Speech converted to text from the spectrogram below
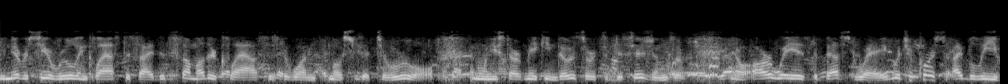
You never see a ruling class decide that some other class is the one most fit to rule. And when you start making those sorts of decisions of you know our way is the best way, which of course I believe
